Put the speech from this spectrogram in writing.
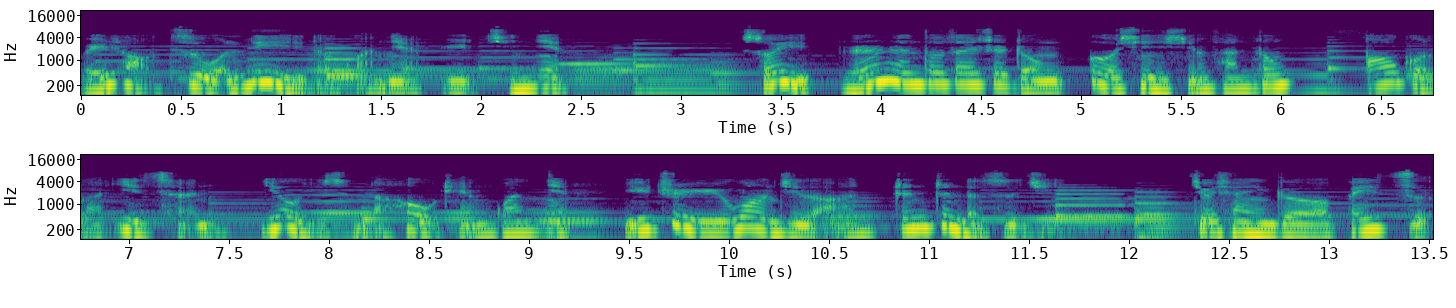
围绕自我利益的观念与经验，所以人人都在这种恶性循环中包裹了一层又一层的后天观念，以至于忘记了真正的自己。就像一个杯子，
